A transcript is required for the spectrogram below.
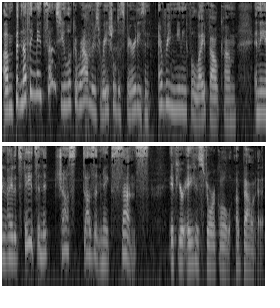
Um, but nothing made sense. You look around, there's racial disparities in every meaningful life outcome in the United States, and it just doesn't make sense if you're ahistorical about it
